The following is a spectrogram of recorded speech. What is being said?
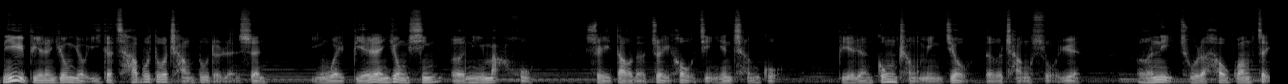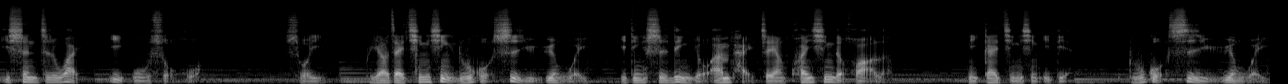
你与别人拥有一个差不多长度的人生，因为别人用心而你马虎，所以到了最后检验成果，别人功成名就，得偿所愿，而你除了耗光这一生之外，一无所获。所以。不要再轻信“如果事与愿违，一定是另有安排”这样宽心的话了。你该警醒一点，“如果事与愿违，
